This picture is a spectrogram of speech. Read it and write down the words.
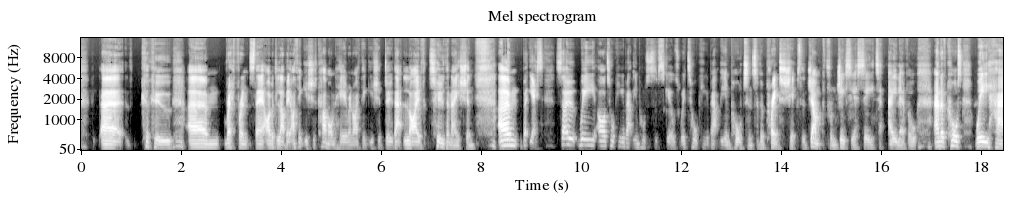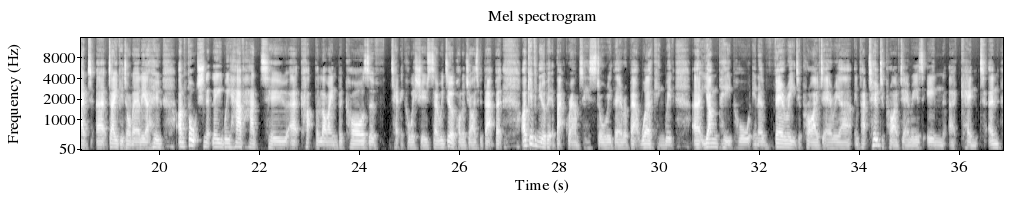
uh cuckoo um, reference there. I would love it. I think you should come on here and I think you should do that live to the nation. Um, but yes, so we are talking about the importance of skills. We're talking about the importance of apprenticeships, the jump from GCSE to A level. And of course, we had uh, David on earlier, who unfortunately we have had to uh, cut the line because of technical issues. So we do apologise with that. But I've given you a bit of background to his story there about working with uh, young people in a very deprived area, in fact, two deprived areas in uh, Kent, and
